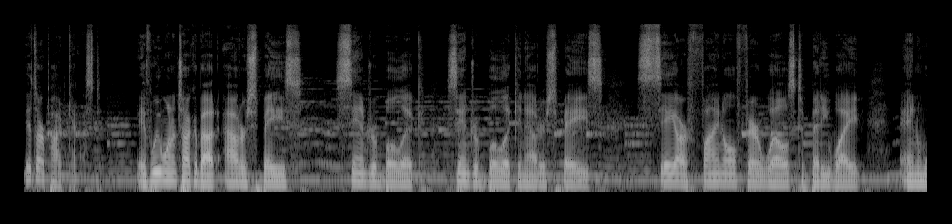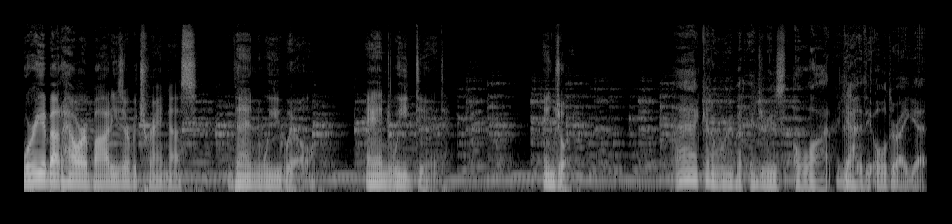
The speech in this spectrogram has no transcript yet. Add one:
It's our podcast. If we want to talk about outer space, Sandra Bullock, Sandra Bullock in outer space, say our final farewells to Betty White, and worry about how our bodies are betraying us, then we will. And we did. Enjoy. I gotta worry about injuries a lot. Yeah. The, the older I get,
